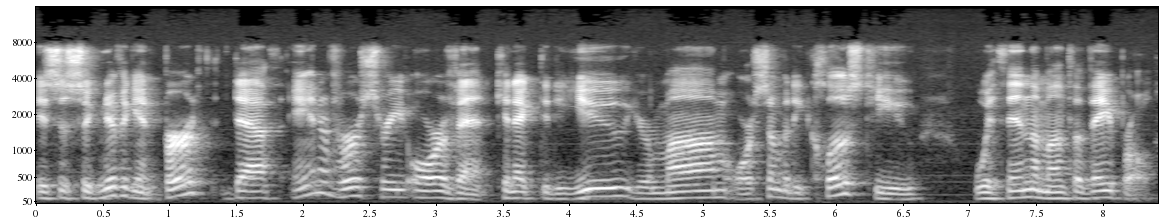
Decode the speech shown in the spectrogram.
is a significant birth, death, anniversary, or event connected to you, your mom, or somebody close to you within the month of April.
